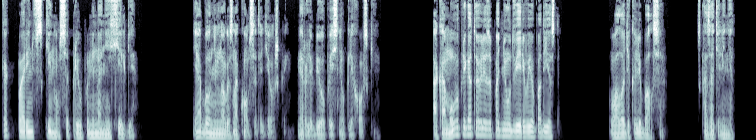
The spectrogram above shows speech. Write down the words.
Как парень вскинулся при упоминании Хельги. «Я был немного знаком с этой девушкой», — миролюбиво пояснил Клиховский. «А кому вы приготовили западню у двери в ее подъезд?» Володя колебался, сказать или нет.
